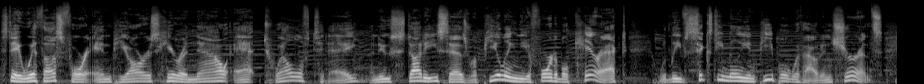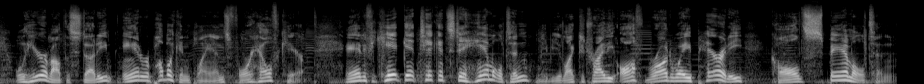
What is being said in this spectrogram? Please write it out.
Stay with us for NPR's Here and Now at 12 today. A new study says repealing the Affordable Care Act would leave 60 million people without insurance. We'll hear about the study and Republican plans for health care. And if you can't get tickets to Hamilton, maybe you'd like to try the off Broadway parody called Spamilton.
